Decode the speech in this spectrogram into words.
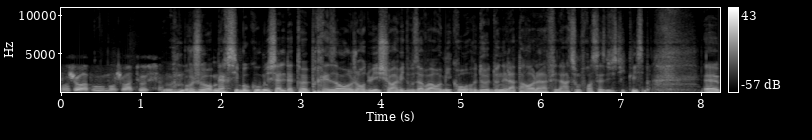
Bonjour à vous, bonjour à tous. Bonjour, merci beaucoup Michel d'être présent aujourd'hui. Je suis ravi de vous avoir au micro, de donner la parole à la Fédération française du cyclisme. Euh,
